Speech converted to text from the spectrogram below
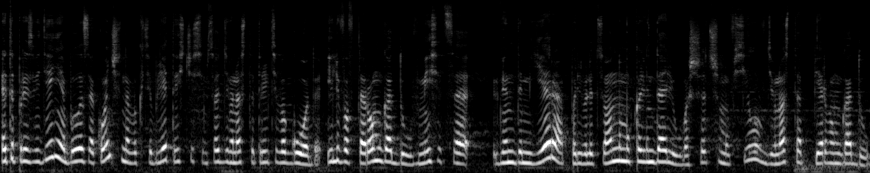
Это произведение было закончено в октябре 1793 года или во втором году, в месяце Вендемьера по революционному календарю, вошедшему в силу в 91 году.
